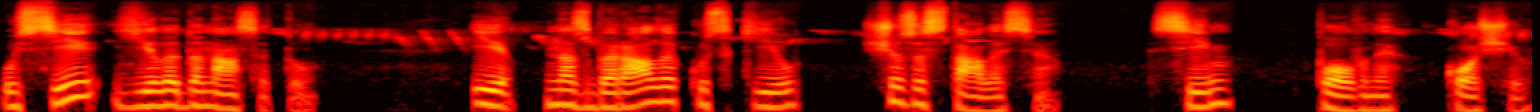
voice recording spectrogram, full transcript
Усі їли до наситу і назбирали кусків, що зосталися, сім повних кошів.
